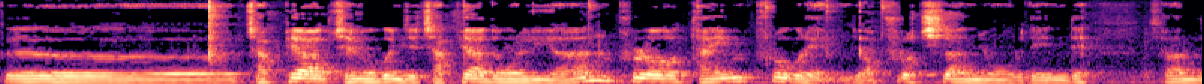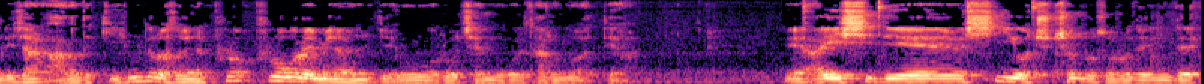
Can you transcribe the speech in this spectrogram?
그 자폐아 제목은 이제 자폐아동을 위한 Floortime 프로그램 이제 어프로치라는 용어로 되어 있는데 사람들이 잘 알아듣기 힘들어서 그냥 프로, 프로그램이라는 용어로 제목을 다룬 것 같아요. 예, ICDL CEO 추천 도서로 되어 있는데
